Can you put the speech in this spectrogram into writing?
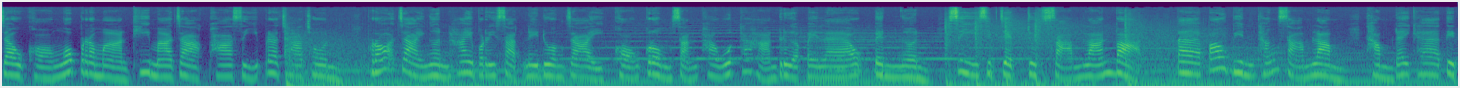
เจ้าของงบประมาณที่มาจากภาษีประชาชน เพราะจ่ายเงินให้บริษัทในดวงใจของกรมสรรพาวุธทหารเรือไปแล้ว เป็นเงิน 47.3 ล้านบาท แต่เป้าบินทั้งสามลำทำได้แค่ติด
